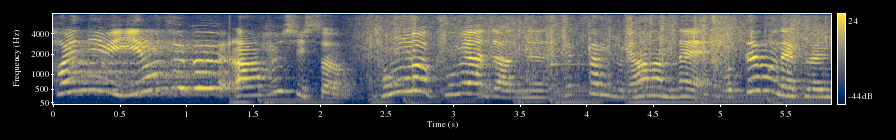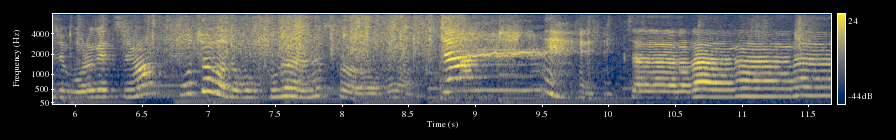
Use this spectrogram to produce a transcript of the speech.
가리님이 이런 색을 아, 할수 있어요. 정말 구매하지 않는 색상 중에 하나인데 뭐 때문에 그랬는지 모르겠지만 꽂혀가지고 구매를 했어요, 여러분. 짠! 짜라라라라.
